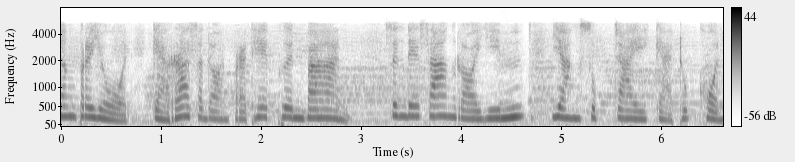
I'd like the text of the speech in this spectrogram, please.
ยังประโยชน์แก่ราษฎรประเทศเพื่อนบ้าน ซึ่งได้สร้างรอยยิ้มอย่างสุขใจแก่ทุกคน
